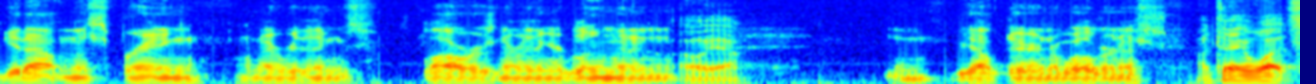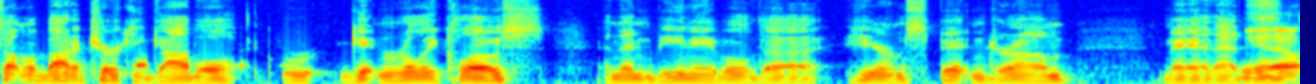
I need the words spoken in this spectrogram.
get out in the spring when everything's flowers and everything are blooming and, Oh yeah. and be out there in the wilderness. I'll tell you what, something about a turkey gobble r- getting really close and then being able to hear him spit and drum, man, that's Yeah.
